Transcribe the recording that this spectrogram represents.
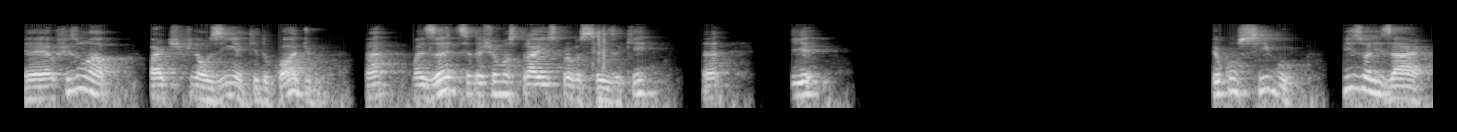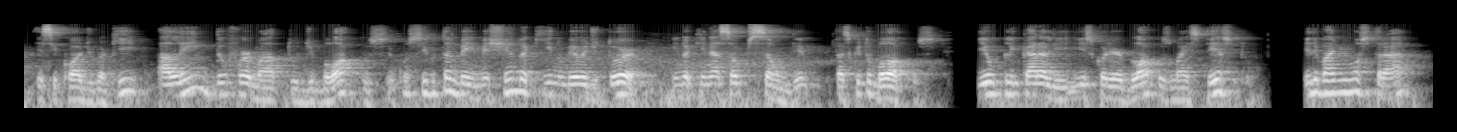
É, eu fiz uma parte finalzinha aqui do código, né? mas antes, deixa eu mostrar isso para vocês aqui. Né? Que eu consigo visualizar esse código aqui, além do formato de blocos, eu consigo também, mexendo aqui no meu editor, indo aqui nessa opção, está escrito blocos, e eu clicar ali e escolher blocos mais texto, ele vai me mostrar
